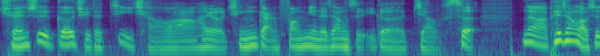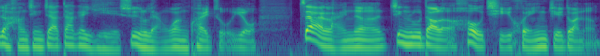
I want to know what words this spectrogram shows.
诠释歌曲的技巧啊，还有情感方面的这样子一个角色。那配唱老师的行情价大概也是两万块左右。再来呢，进入到了后期混音阶段了。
